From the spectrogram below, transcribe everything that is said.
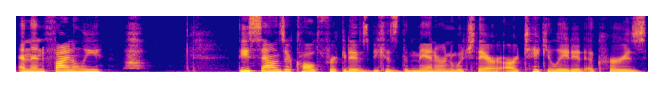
And then finally. These sounds are called fricatives because the manner in which they are articulated occurs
